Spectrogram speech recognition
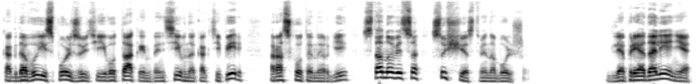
Когда вы используете его так интенсивно, как теперь, расход энергии становится существенно больше. Для преодоления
